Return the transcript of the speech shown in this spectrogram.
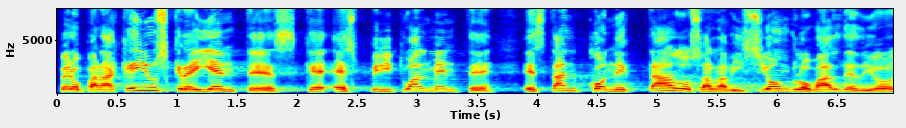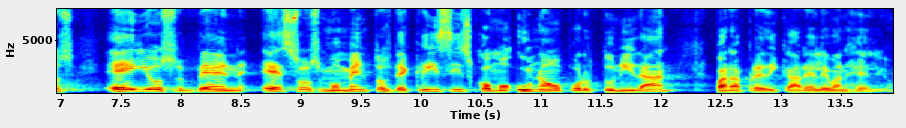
Pero para aquellos creyentes que espiritualmente están conectados a la visión global de Dios, ellos ven esos momentos de crisis como una oportunidad para predicar el Evangelio.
